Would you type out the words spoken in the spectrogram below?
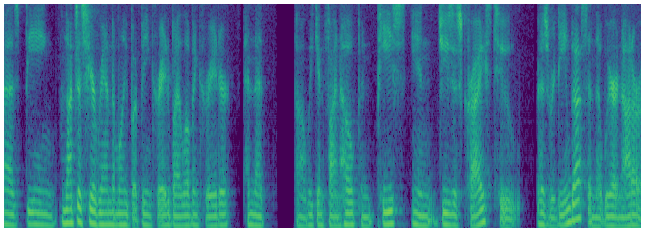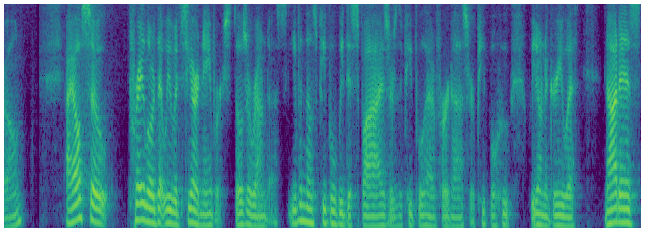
as being not just here randomly, but being created by a loving creator, and that uh, we can find hope and peace in Jesus Christ, who has redeemed us and that we are not our own. I also pray, Lord, that we would see our neighbors, those around us, even those people we despise or the people who have hurt us or people who we don't agree with, not as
